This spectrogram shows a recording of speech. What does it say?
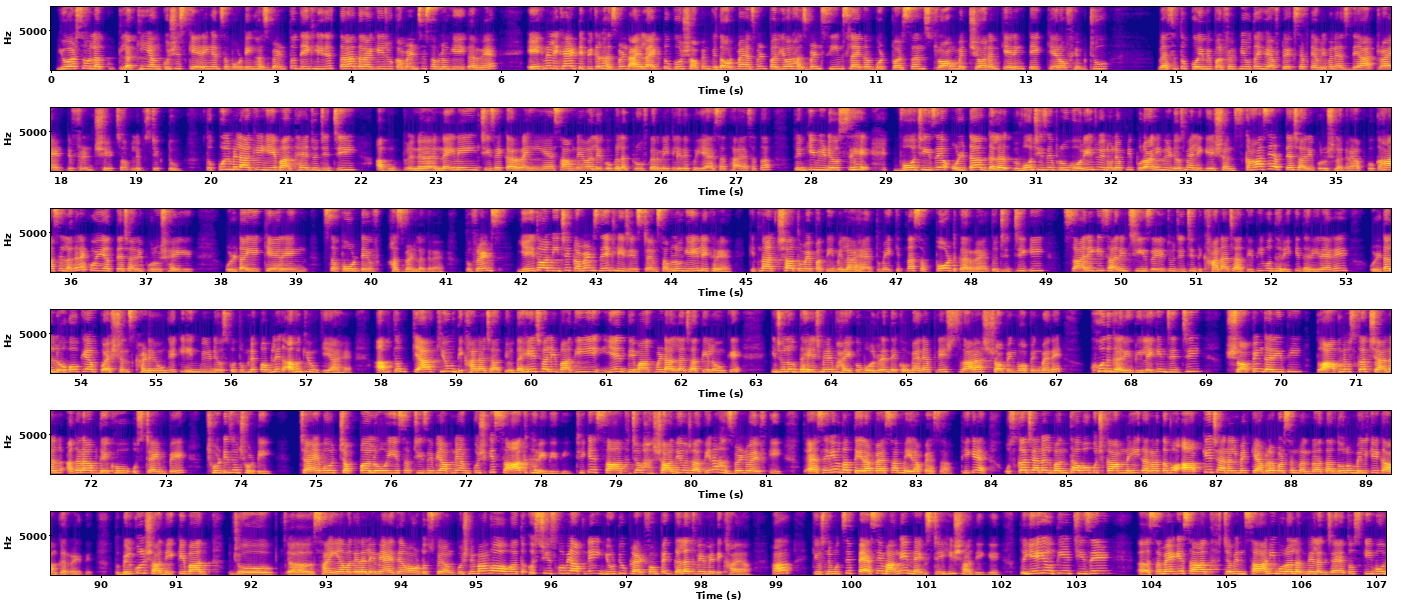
You are so lucky Ankush is caring and supporting husband तो देख लीजिए तरह तरह के जो कमेंट्स है, सब लोग यही कर रहे हैं। एक ने लिखा है typical husband I like to go shopping without my husband पर your husband seems like a good person strong mature and caring take care of him too वैसे तो कोई भी परफेक्ट नहीं होता you have to accept every one as they are try different shades of lipstick too तो कुल मिला के ये बात है जो जिज्जी अब नई नई चीज़ें कर रही हैं, सामने वाले को गलत प्रूफ करने के लिए देखो ये ऐसा था ऐसा था। तो इनकी वीडियोस से वो चीज़ें उल्टा गलत, वो चीज़ें प्रूव हो रही है जो इन्होंने अपनी पुरानी वीडियोस में एलिगेशंस कहाँ से अत्याचारी पुरुष लग रहा है आपको? कहाँ से लग रहा है कोई अत्याचारी पुरुष है ये? उल्टा ये केयरिंग सपोर्टिव हस्बैंड लग रहा है। तो फ्रेंड्स यही तो और नीचे कमेंट्स देख लीजिए इस टाइम सब लोग यही लिख रहे हैं, कितना अच्छा तुम्हें पति मिला है, तुम्हें कितना सपोर्ट कर रहा है। तो जिज्जी की सारी की सारी चीज़ें जो जिज्जी दिखाना चाहती थी, वो धरी की धरी रह गई। उल्टा लोगों के अब क्वेश्चंस खड़े होंगे कि इन वीडियोस को तुमने पब्लिक अब क्यों किया है? अब तुम क्या क्यों दिखाना चाहती हो? दहेज वाली बात, ये ये दिमाग में डालना चाहती है लोगों के कि जो लोग दहेज मेरे भाई को बोल रहे हैं, देखो मैंने अपने सारा शॉपिंग वॉपिंग मैंने खुद करी थी, लेकिन जिज्जी शॉपिंग करी थी तो आपने उसका चैनल अगर आप देखो उस टाइम पे, छोटी से छोटी चाहे वो चप्पल हो, ये सब चीज़ें भी आपने अंकुश के साथ खरीदी थी, ठीक है? साथ जब शादी हो जाती है ना हस्बैंड वाइफ की तो ऐसे नहीं होता तेरा पैसा, मेरा पैसा, ठीक है? उसका चैनल बंद था, वो कुछ काम नहीं कर रहा था, वो आपके चैनल में कैमरा पर्सन बन रहा था, दोनों मिलके काम कर रहे थे। तो बिल्कुल शादी के बाद जो साइया वगैरह लेने आए थे अमाउंट उस पर अंकुश ने मांगा होगा तो उस चीज़ को भी आपने यूट्यूब प्लेटफॉर्म पे गलत वे में दिखाया हाँ? कि उसने मुझसे पैसे मांगे नेक्स्ट डे ही शादी के। तो यही होती हैं चीज़ें समय के साथ जब इंसान ही बुरा लगने लग जाए तो उसकी वो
